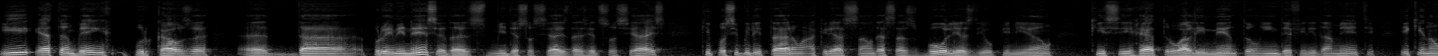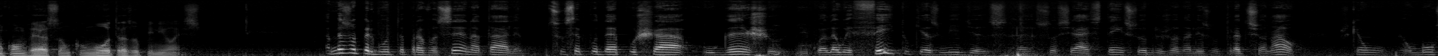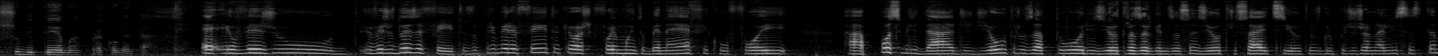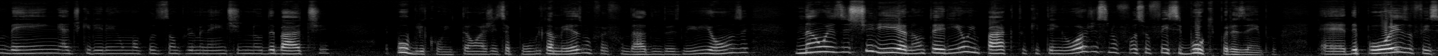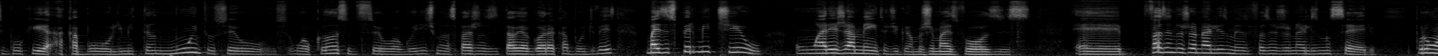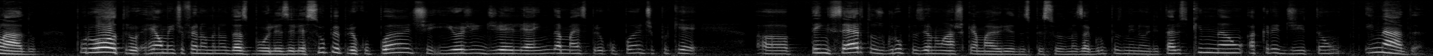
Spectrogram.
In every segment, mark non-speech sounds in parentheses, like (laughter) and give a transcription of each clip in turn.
E é também por causa eh, da proeminência das mídias sociais, das redes sociais, que possibilitaram a criação dessas bolhas de opinião que se retroalimentam indefinidamente e que não conversam com outras opiniões. A mesma pergunta para você, Natália. Se você puder puxar o gancho de qual é o efeito que as mídias eh, sociais têm sobre o jornalismo tradicional, acho que é um, é um bom subtema para comentar. É, eu vejo, eu vejo dois efeitos. O primeiro efeito, que eu acho que foi muito benéfico, foi a possibilidade de outros atores e outras organizações e outros sites e outros grupos de jornalistas também adquirirem uma posição proeminente no debate público. Então, a agência pública mesmo, que foi fundada em 2011, não existiria, não teria o impacto que tem hoje se não fosse o Facebook, por exemplo. É, depois, o Facebook acabou limitando muito o, seu, o alcance do seu algoritmo das páginas e tal, e agora acabou de vez, mas isso permitiu um arejamento, digamos, de mais vozes, é, fazendo jornalismo mesmo, fazendo jornalismo sério, por um lado. Por outro, realmente o fenômeno das bolhas ele é super preocupante e hoje em dia ele é ainda mais preocupante porque uh, tem certos grupos, eu não acho que é a maioria das pessoas, mas há grupos minoritários que não acreditam em nada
